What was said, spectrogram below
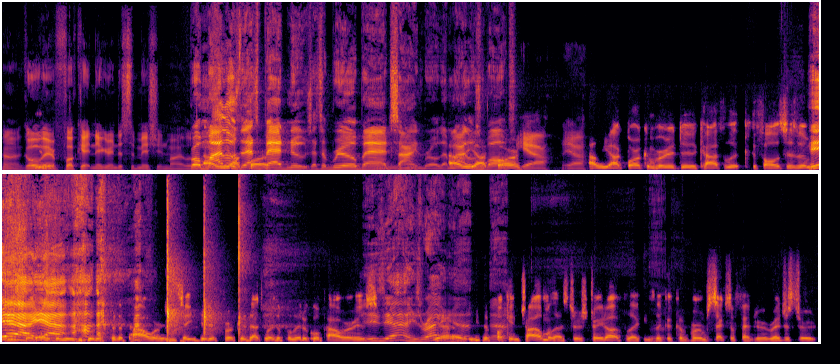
Huh? Go over Yeah. there and fuck that nigger into submission, Milo. Bro, Milo's that's bad news. That's a real bad Mm-hmm. sign, bro. That Ali Milo's Akbar. involved. Yeah, yeah. Ali Akbar converted to Catholic Catholicism. Yeah, he said yeah. He did it for the power. He said he did it for because that's where the political power is. He's yeah, he's right. yeah, Yeah, he's a yeah. fucking child molester, straight up. Like he's like a confirmed sex offender, registered.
